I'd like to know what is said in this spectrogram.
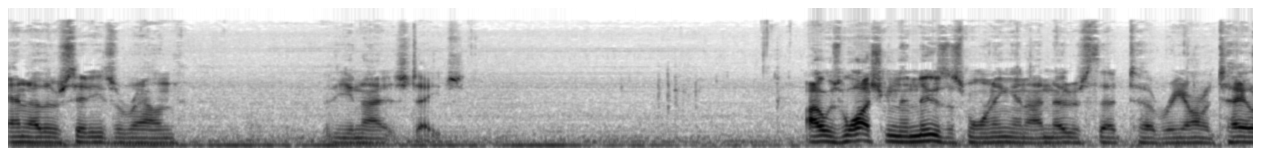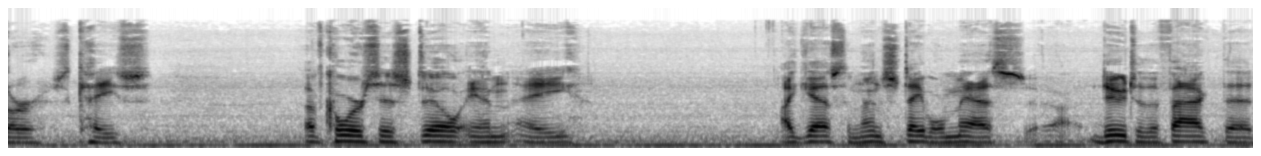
and other cities around the United States. I was watching the news this morning and I noticed that uh, Breonna Taylor's case, of course, is still in a I guess, an unstable mess uh, due to the fact that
